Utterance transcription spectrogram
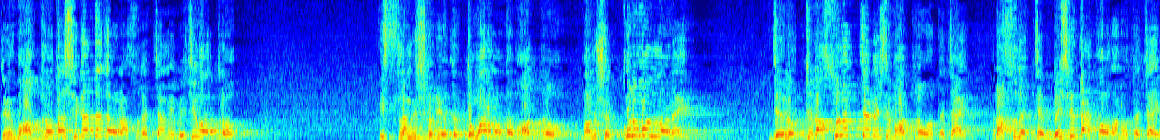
তুমি ভদ্রতা শেখাতে চাও রাসুলের চেয়ে আমি বেশি ভদ্র? ইসলামী শরীয়তে তোমার মতো ভদ্র মানুষের কোনো মূল্য নেই। যে লোকটি রাসুলের চেয়ে বেশি ভদ্র হতে চায়, রাসুলের চেয়ে বেশি তাকওয়াবান হতে চায়,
